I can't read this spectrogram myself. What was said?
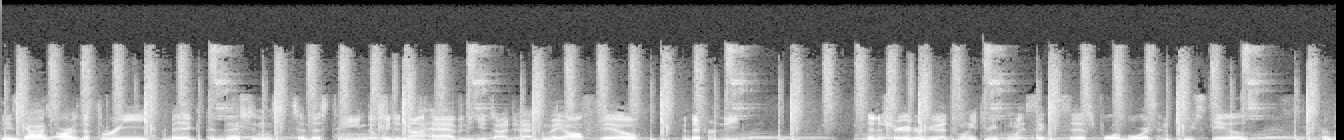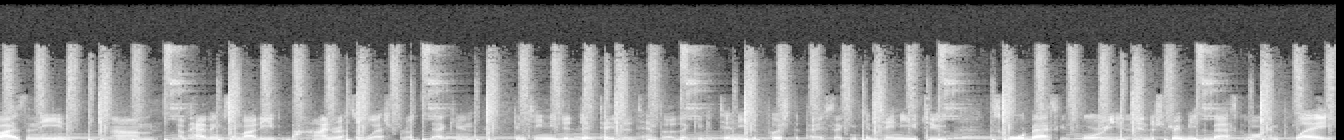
These guys are the three big additions to this team that we did not have in the Utah Jazz, and they all fill a different need. Dennis Schroeder, who had 23.6 assists, four boards, and two steals, provides the need um, of having somebody behind Russell Westbrook that can continue to dictate the tempo, that can continue to push the pace, that can continue to score baskets for you and distribute the basketball and play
